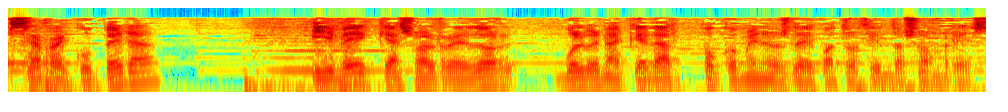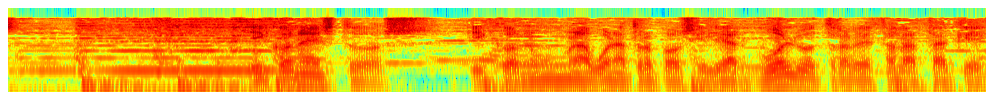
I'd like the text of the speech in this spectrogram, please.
Se recupera y ve que a su alrededor vuelven a quedar poco menos de 400 hombres. Y con estos, y con una buena tropa auxiliar, vuelve otra vez al ataque.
